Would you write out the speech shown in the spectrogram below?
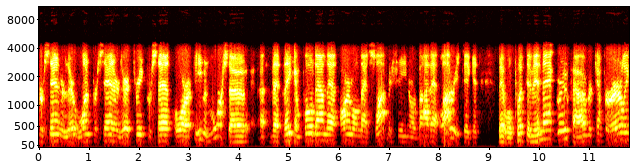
percent or their one percent or their three percent or even more so uh, that they can pull down that arm on that slot machine or buy that lottery ticket that will put them in that group however temporarily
